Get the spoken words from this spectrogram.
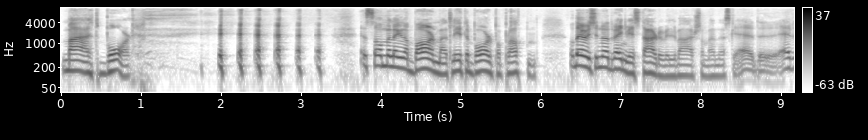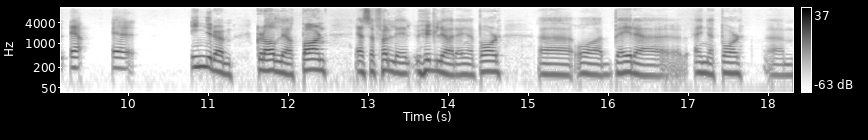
med et bål. jeg sammenligner barn med et lite bål på platten. Og det er jo ikke nødvendigvis der du vil være som menneske. Jeg, jeg, jeg, jeg innrømmer gladelig at barn er selvfølgelig hyggeligere enn et bål, uh, og bedre enn et bål. Um,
